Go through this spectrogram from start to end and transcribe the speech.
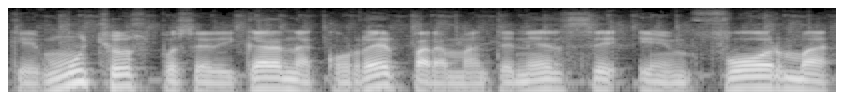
que muchos pues se dedicaran a correr para mantenerse en forma.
